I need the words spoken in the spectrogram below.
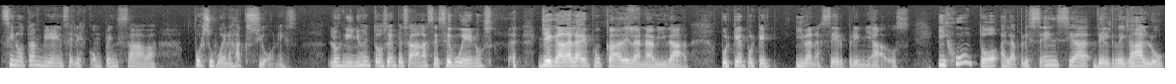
sino también se les compensaba por sus buenas acciones. Los niños entonces empezaban a hacerse buenos llegada la época de la Navidad. ¿Por qué? Porque iban a ser premiados. Y junto a la presencia del regalo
